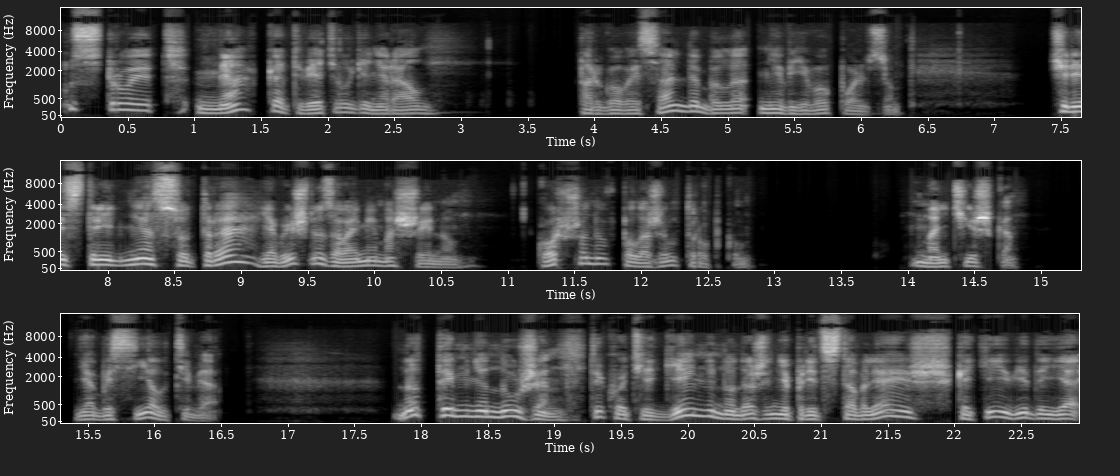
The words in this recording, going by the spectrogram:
«Устроит», — мягко ответил генерал. Торговое сальдо было не в его пользу. «Через три дня с утра я вышлю за вами машину». Коршунов положил трубку. «Мальчишка, я бы съел тебя. Но ты мне нужен. Ты хоть и гений, но даже не представляешь, какие виды я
